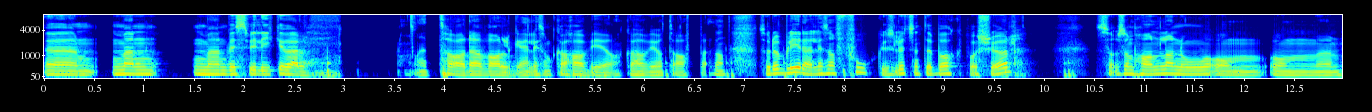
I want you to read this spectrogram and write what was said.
Men men hvis vi likevel tar det valget, liksom, hva, har vi hva har vi å tape? Sånn. Så da blir det liksom fokus litt sånn tilbake på oss sjøl, som, som, handler noe om, om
